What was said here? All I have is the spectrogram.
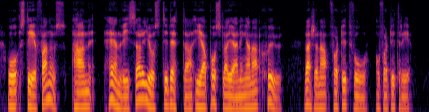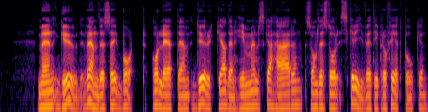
Och Stefanus, han hänvisar just till detta i Apostlagärningarna 7, verserna 42 och 43. Men Gud vände sig bort och lät dem dyrka den himmelska hären som det står skrivet i profetboken.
